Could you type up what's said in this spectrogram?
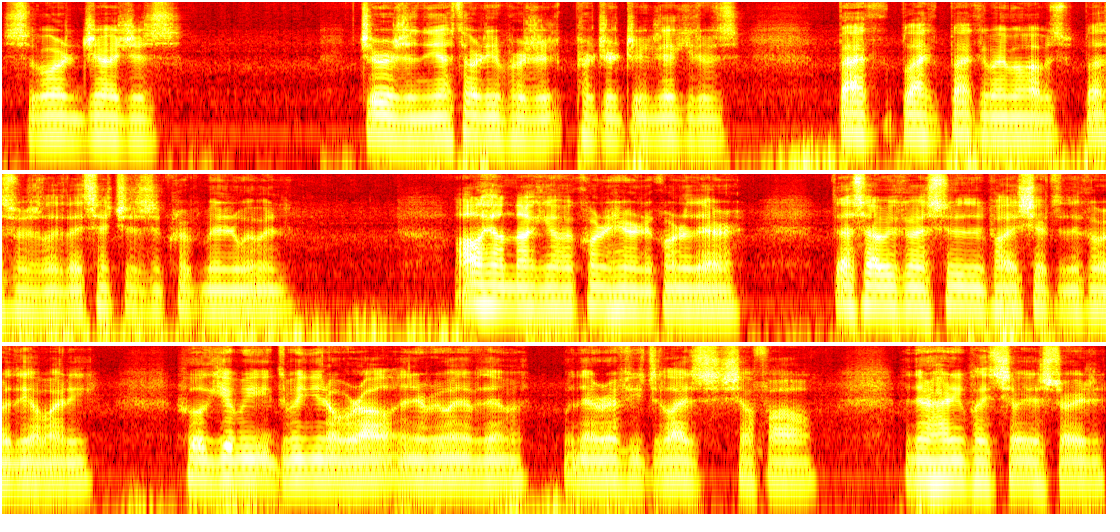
subordinate judges, jurors, and the authority of perjured, perjured executives back, black, black in my mobs, blasphemers, licentious, and corrupt men and women. All hell knocking off a corner here and a corner there. Thus I become a smooth and polished shaft in the court of the Almighty, who will give me dominion over all, and every one of them, when their refuge lies, shall fall, and their hiding place shall be destroyed,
